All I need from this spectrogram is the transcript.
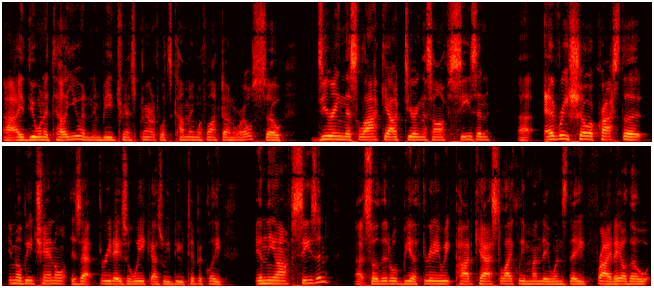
uh, I do want to tell you and, and, be transparent with what's coming with Locked On Royals. So during this lockout, during this off season. Uh, every show across the MLB channel is at three days a week, as we do typically in the off season. Uh, so it'll be a three day week podcast, likely Monday, Wednesday, Friday. Although,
